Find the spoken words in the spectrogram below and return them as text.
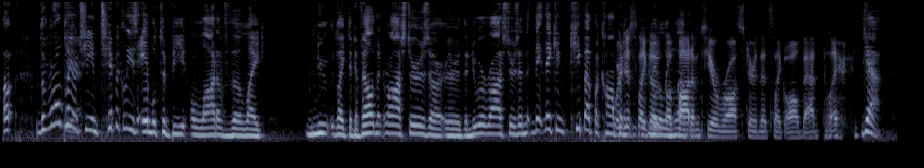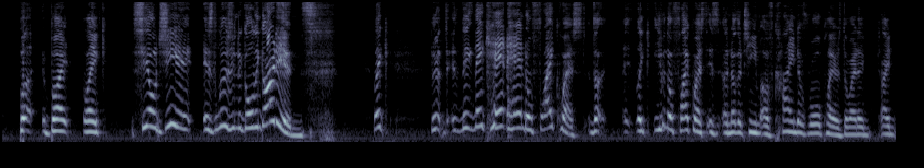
Uh, the role player Yeah. team typically is able to beat a lot of the like new like the development rosters or, or the newer rosters and they, they can keep up a We're just like a, a bottom tier roster that's like all bad players. Yeah, but but like CLG is losing to Golden Guardians. like they they they can't handle FlyQuest. The like even though FlyQuest is another team of kind of role players, though I I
